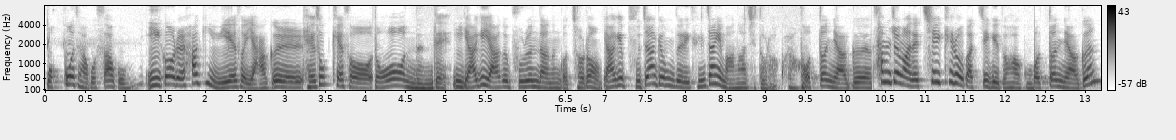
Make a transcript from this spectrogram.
먹고 자고 싸고 이거를 하기 위해서 약을 계속해서 넣었는데 이 약이 약을 부 른다는 것처럼 약의 부작용들이 굉장히 많아지더라고요. 어떤 약은 3주 만에 7kg가 찌기도 하고 어떤 약은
